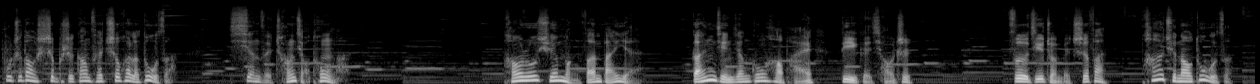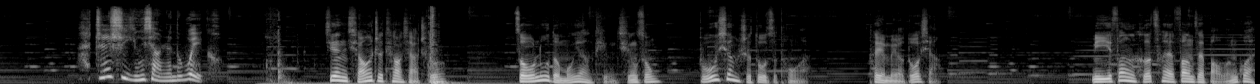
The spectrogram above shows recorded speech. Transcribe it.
不知道是不是刚才吃坏了肚子。”现在肠绞痛了。陶如雪猛翻白眼，赶紧将工号牌递给乔治，自己准备吃饭，他却闹肚子，还真是影响人的胃口。见乔治跳下车，走路的模样挺轻松，不像是肚子痛啊，他也没有多想。米饭和菜放在保温罐，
